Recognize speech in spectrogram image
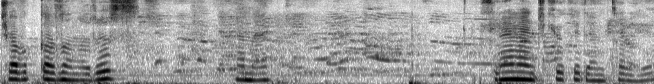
Çabuk kazanırız. Hemen. Şunu hemencik yok edelim tarayı.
